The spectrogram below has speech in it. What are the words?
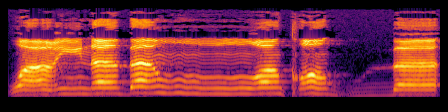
وعنبا وقضبا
